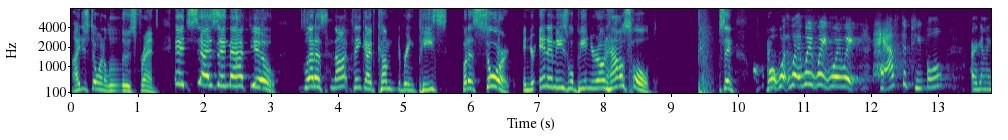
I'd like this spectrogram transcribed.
I just don't want to lose friends." It says in Matthew, "Let us not think I've come to bring peace, but a sword, and your enemies will be in your own household." Saying, Well, wait, wait, wait, wait, wait, wait. Half the people are gonna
